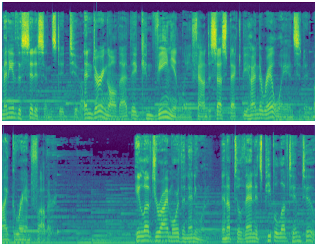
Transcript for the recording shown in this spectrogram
many of the citizens did too. And during all that, they'd conveniently found a suspect behind the railway incident my grandfather. He loved Jurai more than anyone, and up till then, its people loved him too.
